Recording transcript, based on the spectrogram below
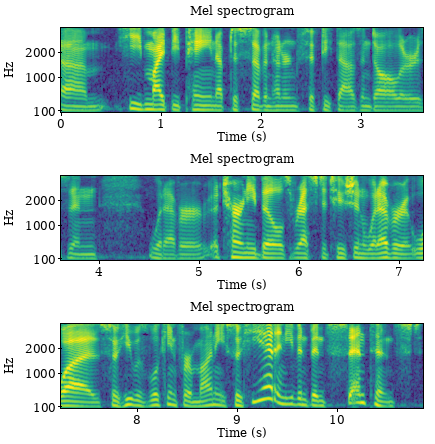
um, he might be paying up to seven hundred fifty thousand dollars in whatever attorney bills, restitution, whatever it was. So he was looking for money. So he hadn't even been sentenced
